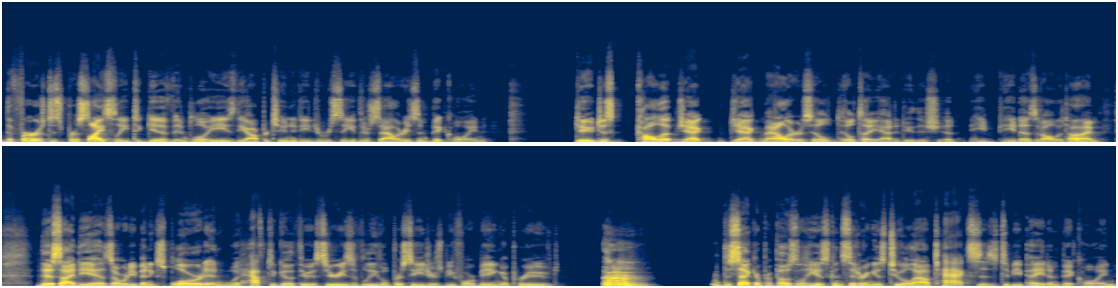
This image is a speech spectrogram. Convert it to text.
The first is precisely to give employees the opportunity to receive their salaries in Bitcoin dude, just call up Jack Jack Mallers. He'll he'll tell you how to do this shit. He he does it all the time. This idea has already been explored and would have to go through a series of legal procedures before being approved. the second proposal he is considering is to allow taxes to be paid in Bitcoin.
